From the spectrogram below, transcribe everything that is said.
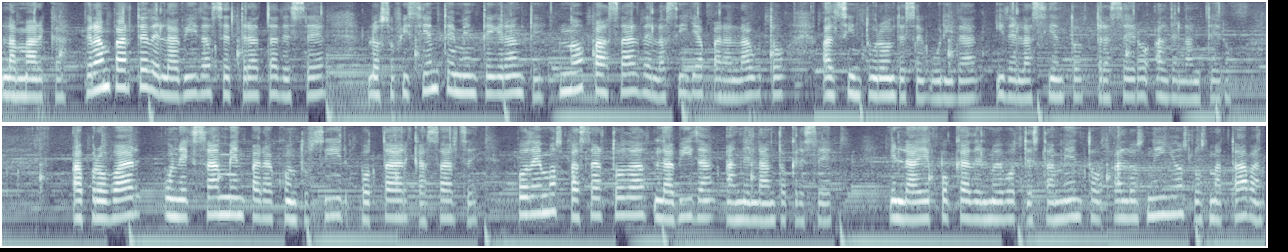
la marca. Gran parte de la vida se trata de ser lo suficientemente grande, no pasar de la silla para el auto al cinturón de seguridad y del asiento trasero al delantero aprobar un examen para conducir, votar, casarse. Podemos pasar toda la vida anhelando crecer. En la época del Nuevo Testamento a los niños los mataban,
